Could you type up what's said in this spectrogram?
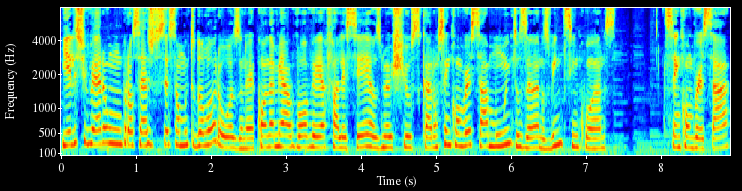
E eles tiveram um processo de sucessão muito doloroso, né? Quando a minha avó veio a falecer, os meus tios ficaram sem conversar muitos anos 25 anos sem conversar.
